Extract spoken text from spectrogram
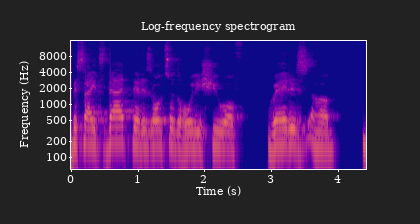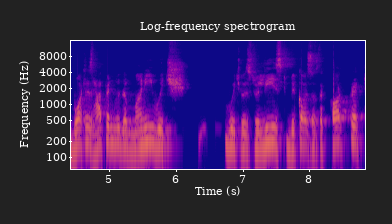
Besides that, there is also the whole issue of where is uh, what has happened with the money which which was released because of the corporate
